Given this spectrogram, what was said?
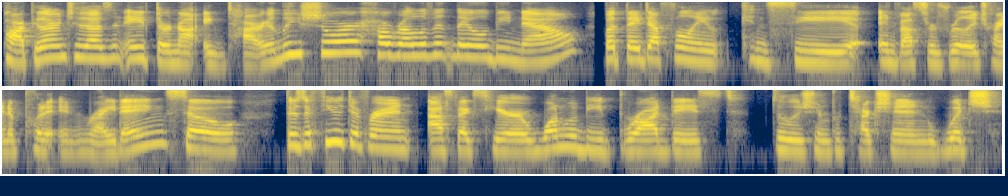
popular in 2008, they're not entirely sure how relevant they will be now, but they definitely can see investors really trying to put it in writing. So there's a few different aspects here. One would be broad based dilution protection, which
